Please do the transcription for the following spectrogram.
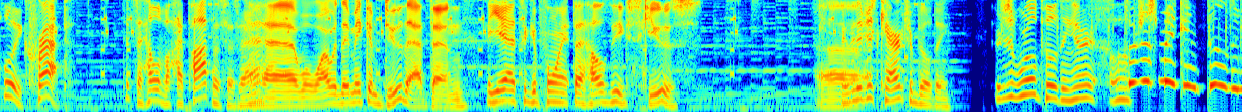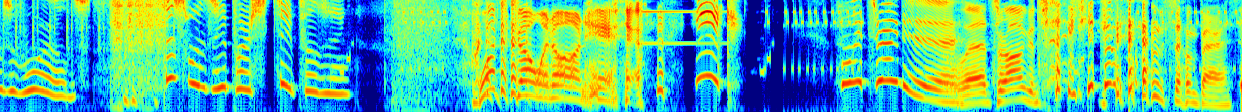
Holy crap. That's a hell of a hypothesis, eh? Uh, well, why would they make him do that then? yeah, it's a good point. What the hell's the excuse? Maybe they're just character building. They're just world building here. Oh. They're just making buildings of worlds. this one's the Empire State Building. What's going on here? Eek! What's wrong to... What's wrong, detective? I'm so embarrassed.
